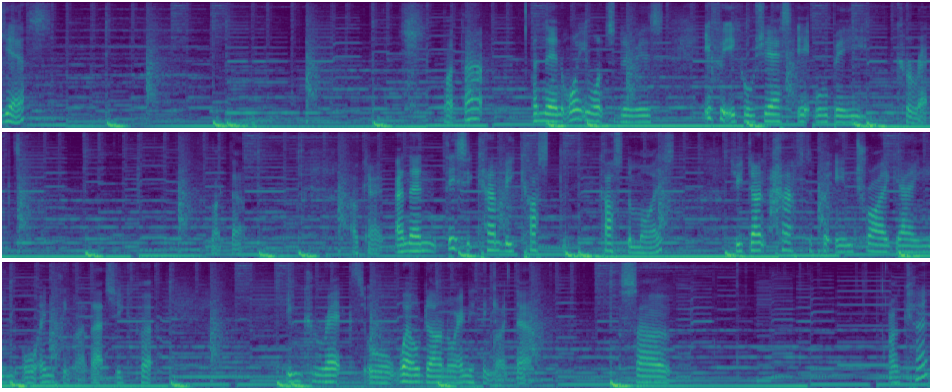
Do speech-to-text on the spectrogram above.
yes, like that, and then what you want to do is, if it equals yes, it will be correct, like that. Okay, and then this it can be custom customized, so you don't have to put in try again or anything like that. So you can put incorrect or well done or anything like that. So, okay,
